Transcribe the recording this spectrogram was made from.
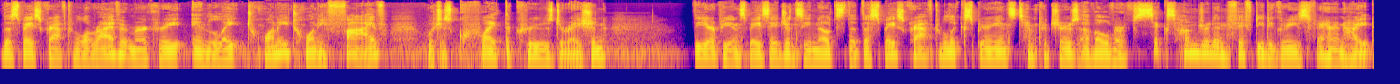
The spacecraft will arrive at Mercury in late 2025, which is quite the cruise duration. The European Space Agency notes that the spacecraft will experience temperatures of over 650 degrees Fahrenheit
